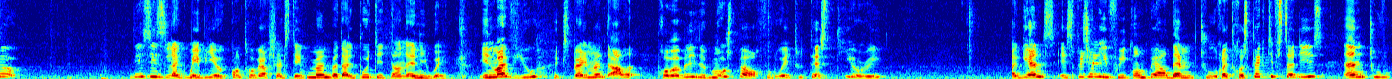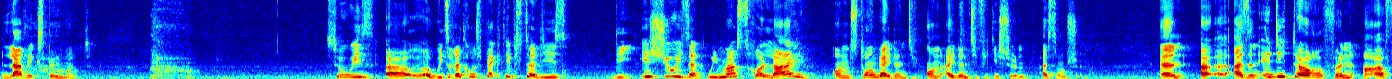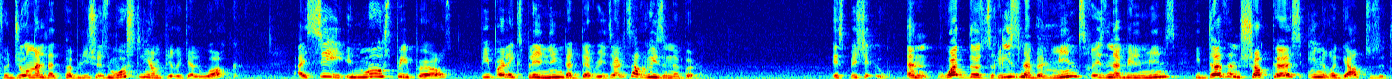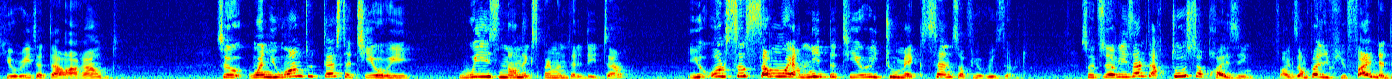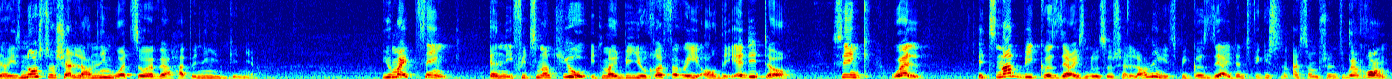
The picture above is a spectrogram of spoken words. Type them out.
So this is like maybe a controversial statement, but I'll put it on anyway. In my view, experiments are probably the most powerful way to test theory against, especially if we compare them to retrospective studies and to lab experiment. So with, uh, with retrospective studies, the issue is that we must rely on strong on identification assumption. And uh, as an editor of, an, uh, of a journal that publishes mostly empirical work, I see in most papers people explaining that the results are reasonable. Especially, and what does reasonable means? Reasonable means it doesn't shock us in regard to the theories that are around. So when you want to test a theory with non-experimental data, you also somewhere need the theory to make sense of your result. So if the results are too surprising, for example, if you find that there is no social learning whatsoever happening in Kenya, you might think, and if it's not you, it might be your referee or the editor, think, well, it's not because there is no social learning, it's because the identification assumptions were wrong.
